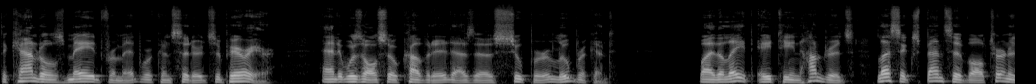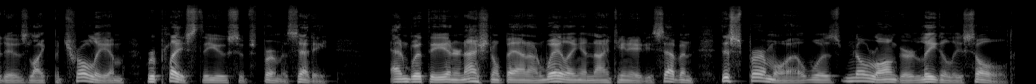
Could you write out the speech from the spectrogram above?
The candles made from it were considered superior, and it was also coveted as a super lubricant. By the late 1800s, less expensive alternatives like petroleum replaced the use of spermaceti, and with the international ban on whaling in 1987, this sperm oil was no longer legally sold.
